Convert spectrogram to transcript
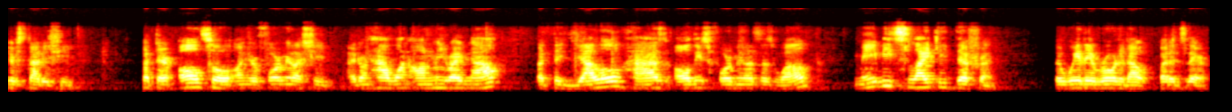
your study sheet, but they're also on your formula sheet. I don't have one on me right now, but the yellow has all these formulas as well. Maybe slightly different the way they wrote it out, but it's there.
